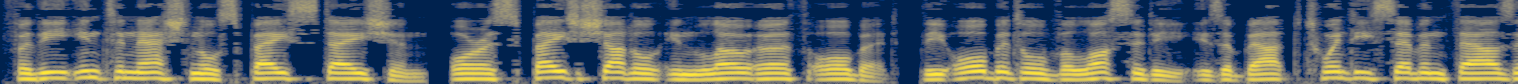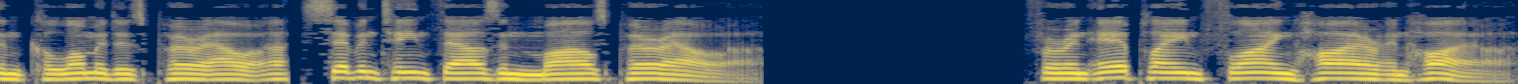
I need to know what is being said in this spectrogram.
For the International Space Station, or a Space Shuttle in low Earth orbit, the orbital velocity is about 27,000 km per hour 17,000 miles per hour. For an airplane flying higher and higher,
